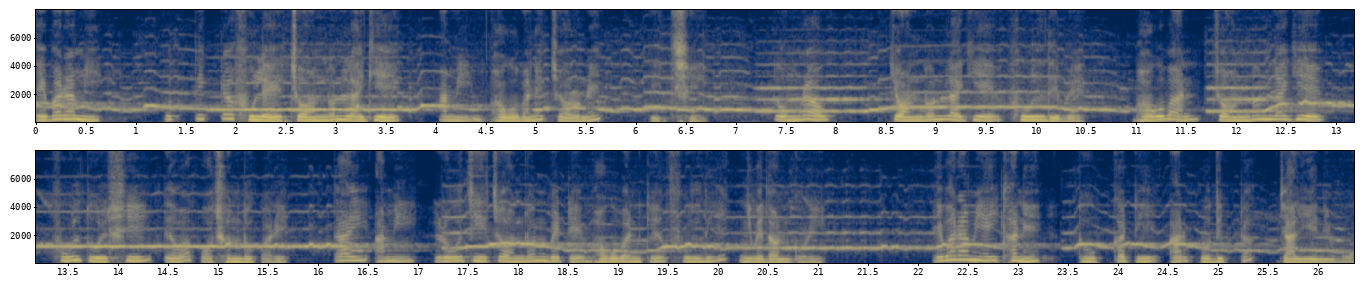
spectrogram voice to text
এবার আমি প্রত্যেকটা ফুলে চন্দন লাগিয়ে আমি ভগবানের চরণে দিচ্ছি। তোমরাও চন্দন লাগিয়ে ফুল দেবে। ভগবান চন্দন লাগিয়ে ফুল তুলসী দেওয়া পছন্দ করে। তাই আমি রোজই চন্দন বেটে ভগবানকে ফুল দিয়ে নিবেদন করি। এবার আমি এইখানে ধূপকাঠি আর প্রদীপটা জ্বালিয়ে নেব।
